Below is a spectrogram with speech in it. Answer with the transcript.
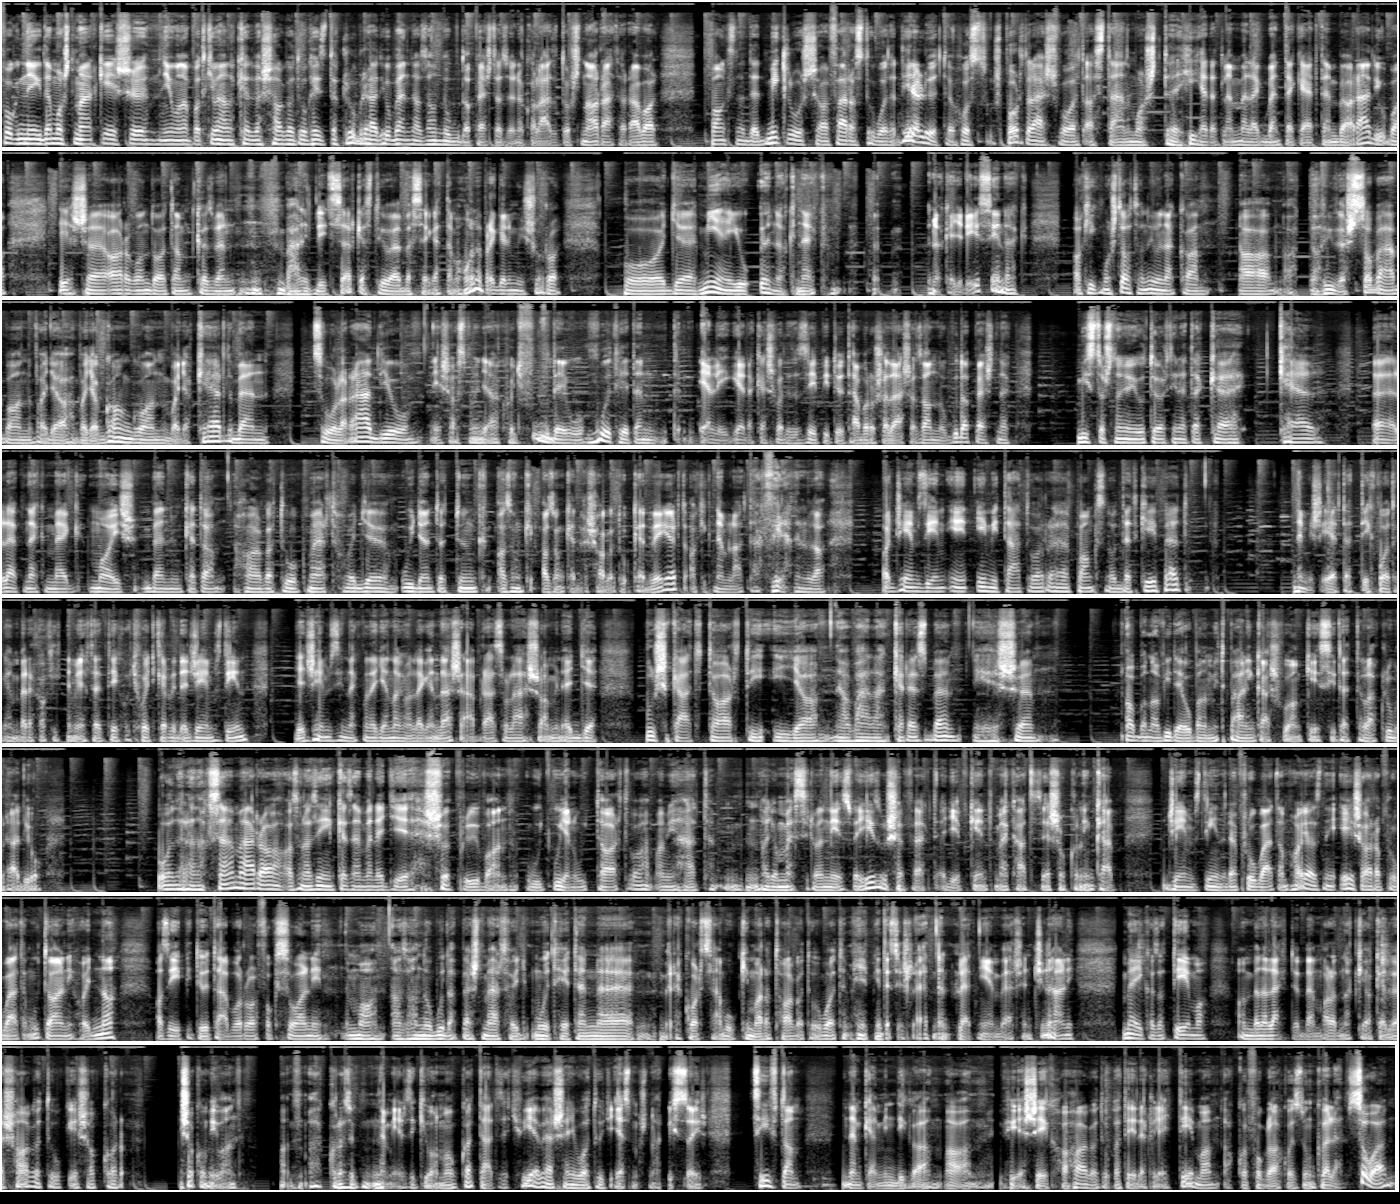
Nem nyafognék, de most már késő. Jó napot kívánok, kedves hallgatók! Ez itt a Klubrádió, benne az Andó Budapest az önök alázatos narrátorával. Punksneded Miklóssal fárasztó volt a délelőtt, hosszú sportolás volt, aztán most hihetetlen melegben tekertem be a rádióba, és arra gondoltam, közben Bálint Blitz szerkesztővel beszélgettem a holnap reggeli műsorról, hogy milyen jó önöknek, önök egy részének, akik most otthon ülnek a, a, a, a hűvös szobában, vagy a, vagy a gangon, vagy a kertben, szól a rádió, és azt mondják, hogy fú, de jó, múlt héten elég érdekes volt ez az építőtáboros adás az Annó Budapestnek, biztos nagyon jó történetekkel kell lepnek meg ma is bennünket a hallgatók, mert hogy úgy döntöttünk azon, azon kedves hallgatók kedvéért, akik nem látták véletlenül a, a James Dean imitátor e, Punks Not képet, nem is értették, voltak emberek, akik nem értették, hogy hogy kerül ide James Dean. Ugye James Deannek van egy ilyen nagyon legendás ábrázolása, amin egy puskát tarti így a, a vállán keresztben, és abban a videóban, amit Pálinkás Fuan készített el a Klubrádió oldalának számára, azon az én kezemben egy söprű van úgy, ugyanúgy tartva, ami hát nagyon messziről nézve Jézus effekt, egyébként meg hát azért sokkal inkább James Deanre próbáltam hajazni, és arra próbáltam utalni, hogy na, az építőtáborról fog szólni ma az Annó Budapest, mert hogy múlt héten eh, rekordszámú kimaradt hallgató volt, egyébként ezt is lehetne, lehetne ilyen versenyt csinálni. Melyik az a téma, amiben a legtöbben maradnak ki a kedves hallgatók, és akkor, és akkor mi van? Akkor azok nem érzik jól magukat. Tehát ez egy hülye verseny volt, úgyhogy ezt most már vissza is szívtam. Nem kell mindig a, a hülyeség, ha hallgatókat érdekli egy téma, akkor foglalkozzunk vele. Szóval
